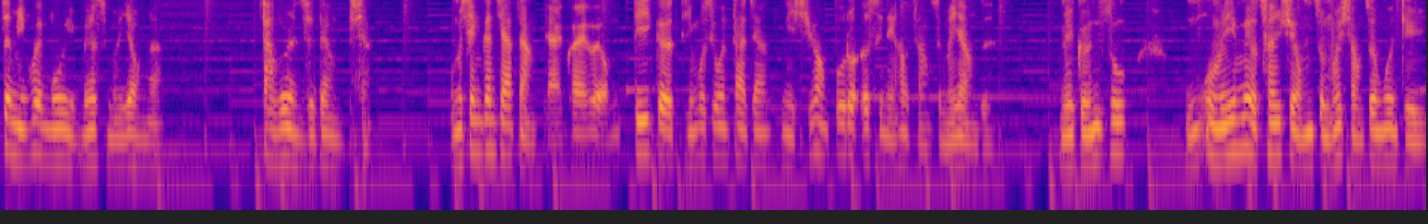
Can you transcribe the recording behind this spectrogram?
证明会母语没有什么用啊！大部分人是这样想。我们先跟家长来开会。我们第一个题目是问大家：你希望部落二十年后长什么样子？每个人说：我们又没有参选，我们怎么会想这种问题？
